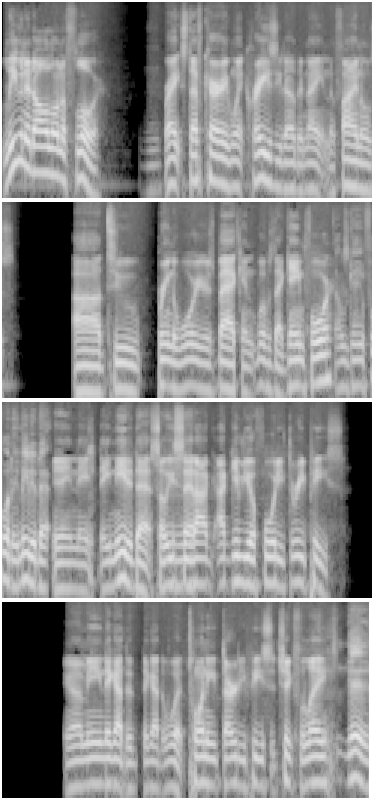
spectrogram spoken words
leaving it all on the floor. Mhm. Right? Steph Curry went crazy the other night in the finals uh to bring the Warriors back in what was that game 4? That was game four. They needed that. Yeah, and they they needed that. So he Mhm. said I I give you a 43 piece. You know what I mean? They got the they got the what 20 30 piece of Chick-fil-A. Yeah.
